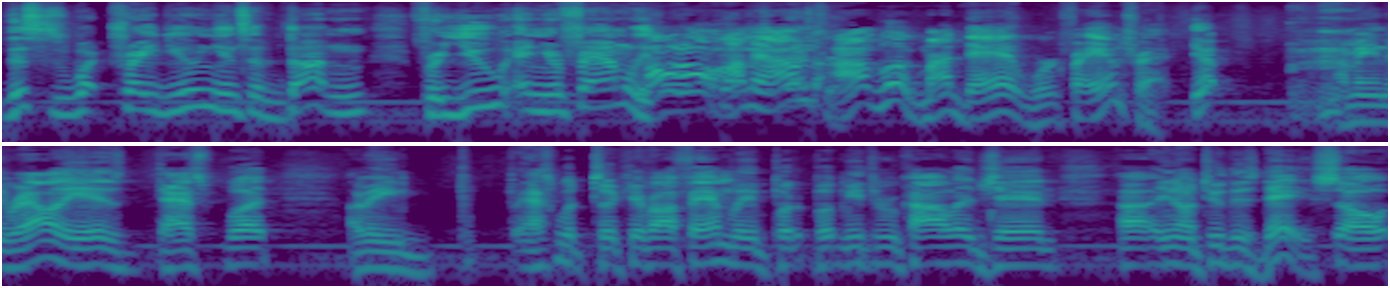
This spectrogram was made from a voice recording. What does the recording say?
this is what trade unions have done for you and your family. Oh no! I mean, I'm, I'm, look. My dad worked for Amtrak. Yep. I mean, the reality is that's what I mean. That's what took care of our family and put put me through college and uh, you know to this day. So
